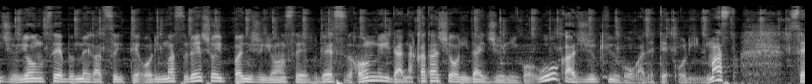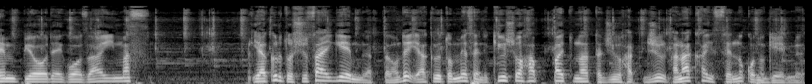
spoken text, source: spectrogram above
24セーブ目がついております。0勝1敗24セーブです。本塁打中田翔に第12号、ウォーカー19号が出ております。と選票でございます。ヤクルト主催ゲームだったので、ヤクルト目線で9勝8敗となった17回戦のこのゲーム。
